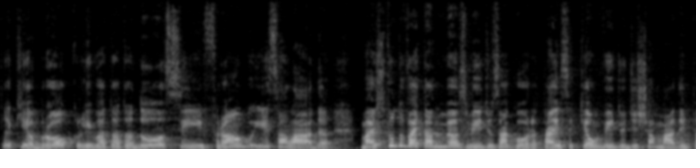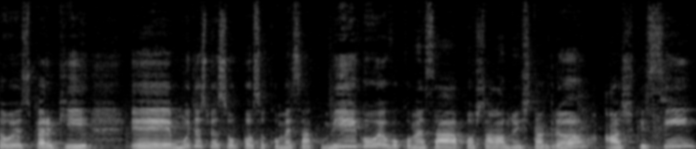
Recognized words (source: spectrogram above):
Tá aqui, ó, brócolis, batata doce, frango e salada. Mas tudo vai estar tá nos meus vídeos agora, tá? Esse aqui é um vídeo de chamada. Então, eu espero que é, muitas pessoas possam começar comigo. Eu vou começar a postar lá no Instagram, acho que sim.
